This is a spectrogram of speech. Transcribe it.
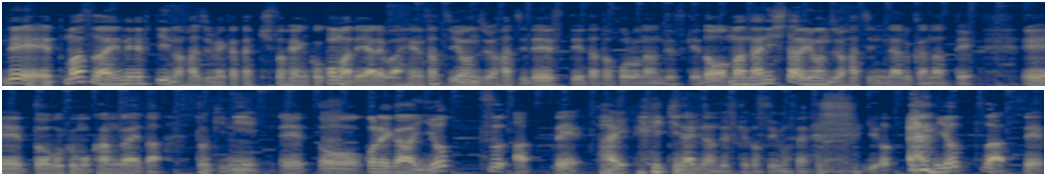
で、えっと、まずは NFT の始め方基礎編、ここまでやれば偏差値48ですって言ったところなんですけど、まあ何したら48になるかなって、えー、っと、僕も考えた時に、えー、っと、これが4つあって、はい。いきなりなんですけど、すいません。4 つあって、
